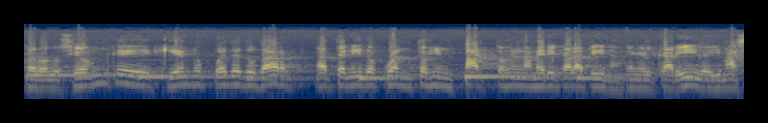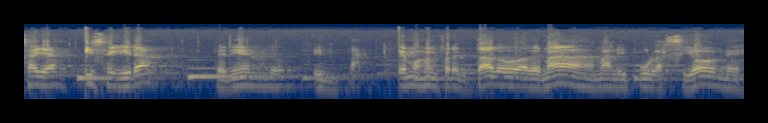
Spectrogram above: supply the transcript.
Revolución que, quién no puede dudar, ha tenido cuantos impactos en América Latina, en el Caribe y más allá, y seguirá teniendo impacto. Hemos enfrentado además manipulaciones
